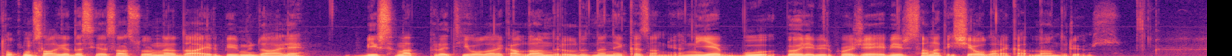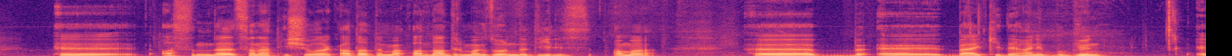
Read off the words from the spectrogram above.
toplumsal ya da siyasal sorunlara dair bir müdahale bir sanat pratiği olarak adlandırıldığında ne kazanıyor? Niye bu böyle bir projeye bir sanat işi olarak adlandırıyoruz? Ee, aslında sanat işi olarak adlandırma, adlandırmak zorunda değiliz ama e, e, belki de hani bugün e,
